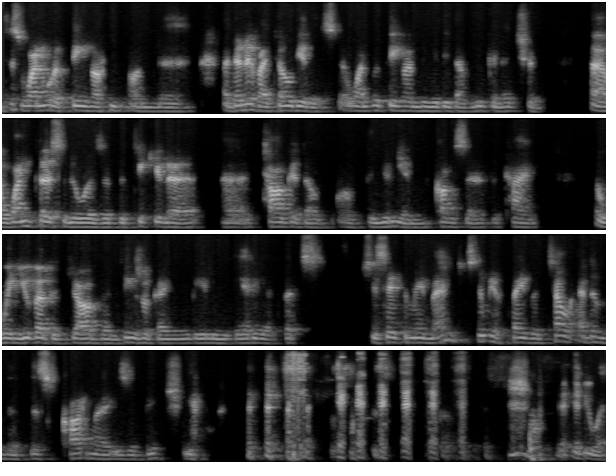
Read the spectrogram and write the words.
just one more thing on, on uh, I don't know if I told you this, one more thing on the UDW connection. Uh, one person who was a particular uh, target of, of the union COMSA at the time, when you got the job and things were going really hairy at Wits, she said to me, man, just do me a favor, tell Adam that this karma is a bitch. anyway,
